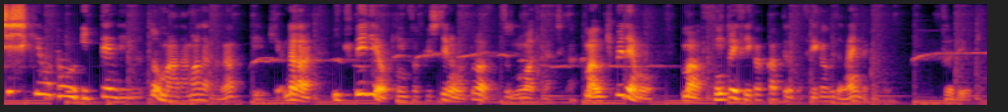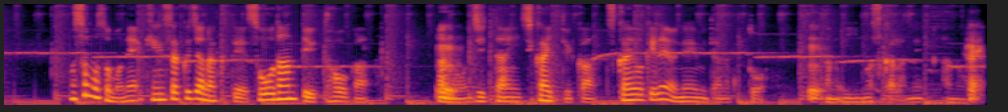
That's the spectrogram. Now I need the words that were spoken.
知識を問う一点で言うと、まだまだかなっていう気が。だから、ウキペディアを検索してるのとはちょっとわけが違う。まあ、ウキペディアも、まあ、本当に正確かっていうと正確じゃないんだけど、それで言うと。そもそもね、検索じゃなくて相談って言った方が、あの、うん実態に近いっていうか、使い分けだよね、みたいなことを、うんあの言いますからね。あの、はい。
